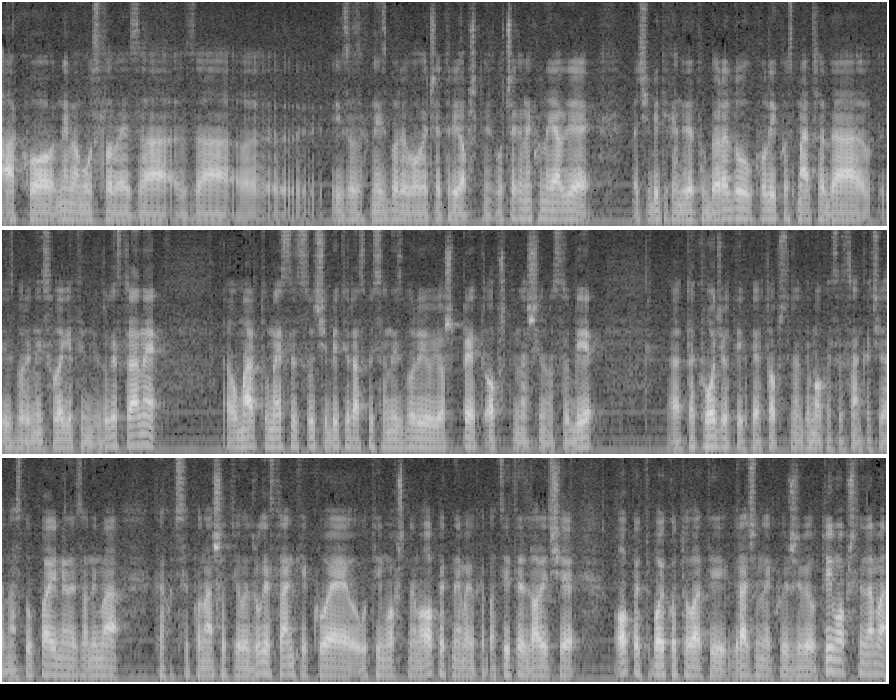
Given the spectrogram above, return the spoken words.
ako nemamo uslove za e, izlazak na izbore u ove četiri opštine. Zbog čega neko najavljuje da će biti kandidat u Beoradu ukoliko smatra da izbori nisu legitimni. S druge strane, u martu mesecu će biti raspisani izbori u još pet opština širom Srbije. E, također od tih pet opština demokratska stranka će da nastupa i mene zanima kako će se ponašati ove druge stranke koje u tim opštinama opet nemaju kapacitet, da li će opet bojkotovati građane koji žive u tim opštinama,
